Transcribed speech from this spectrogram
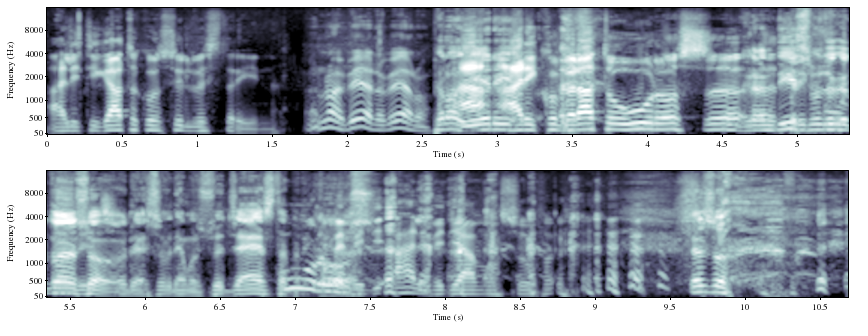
Ha litigato con Silvestrin. Ah, no, è vero, è vero. Però ha, ieri ha ricoverato Uros. un eh, grandissimo giocatore, adesso, adesso vediamo le sue gesta. perché- Le vedi- ah, le vediamo su. Adesso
